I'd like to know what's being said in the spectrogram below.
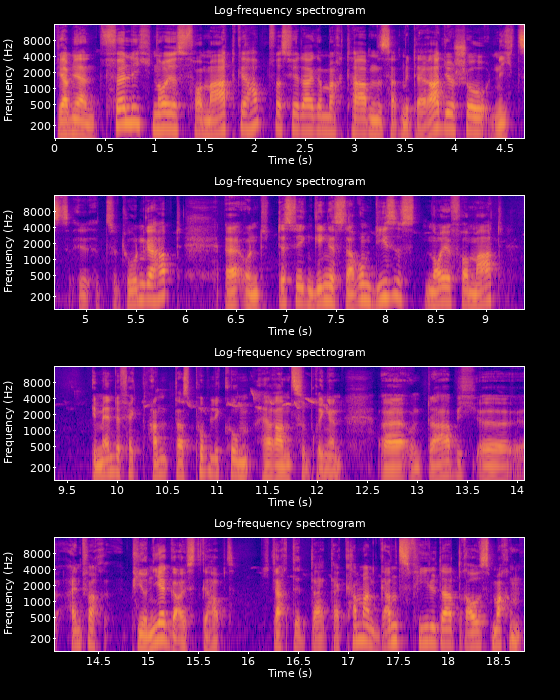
Wir haben ja ein völlig neues Format gehabt, was wir da gemacht haben. Das hat mit der Radioshow nichts äh, zu tun gehabt. Äh, und deswegen ging es darum, dieses neue Format im Endeffekt an das Publikum heranzubringen. Äh, und da habe ich äh, einfach Pioniergeist gehabt. Ich dachte, da, da kann man ganz viel daraus machen.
